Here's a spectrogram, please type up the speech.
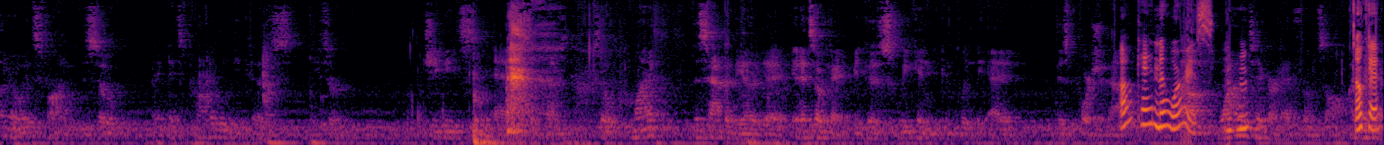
Oh, no, it's fine. So it's probably because these are cheats and sometimes. So my, this happened the other day, and it's okay because we can completely edit this portion out. Okay, no worries. Um, why don't we Mhm. take our headphones off? I Okay.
